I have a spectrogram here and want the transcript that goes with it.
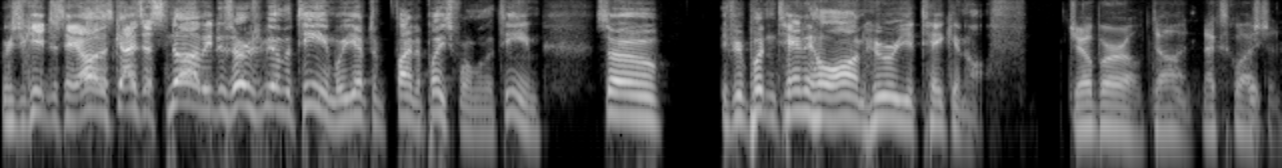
Because you can't just say, oh, this guy's a snub. He deserves to be on the team. Well, you have to find a place for him on the team. So if you're putting Tannehill on, who are you taking off? Joe Burrow, done. Next question.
